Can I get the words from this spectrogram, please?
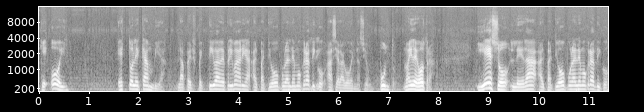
que hoy esto le cambia la perspectiva de primaria al Partido Popular Democrático hacia la gobernación. Punto. No hay de otra. Y eso le da al Partido Popular Democrático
